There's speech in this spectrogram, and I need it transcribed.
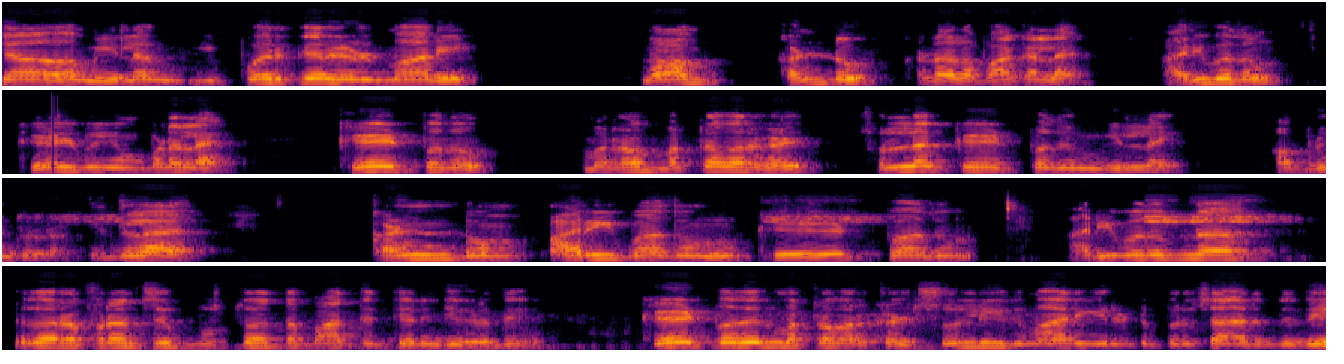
யாமிலம். இப்ப இருக்கிறவர்கள் மாதிரி நாம் கண்டும் கண்ணால பார்க்கல அறிவதும் கேள்வியும் படல. கேட்பதும் மற்றவர்கள் சொல்ல கேட்பதும் இல்லை அப்படின்னு சொல்றாங்க இதுல கண்டும் அறிவதும் கேட்பதும் அறிவதும்னா ஏதோ ரெஃபரன்ஸ் புஸ்தகத்தை பார்த்து தெரிஞ்சுக்கிறது. கேட்பதுன்னு மற்றவர்கள் சொல்லி இது மாதிரி இருட்டு பெருசா இருந்தது.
